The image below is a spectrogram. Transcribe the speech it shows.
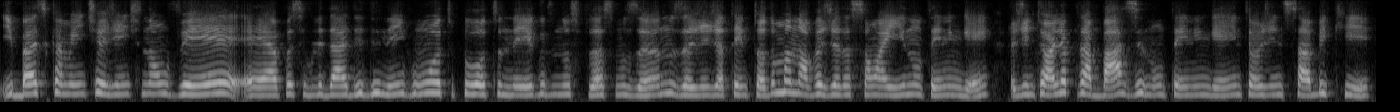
e basicamente a gente não vê é, a possibilidade de nenhum outro piloto negro nos próximos anos. A gente já tem toda uma nova geração aí, não tem ninguém. A gente olha para a base, não tem ninguém, então a gente sabe que,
